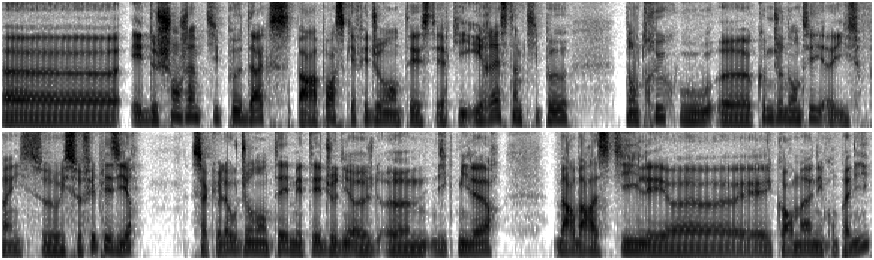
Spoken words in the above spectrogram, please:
euh, et de changer un petit peu d'axe par rapport à ce qu'a fait Joe Dante. C'est-à-dire qu'il reste un petit peu dans le truc où, euh, comme Joe Dante, il, enfin, il, se, il se fait plaisir. C'est-à-dire que là où Joe Dante mettait Johnny, euh, euh, Dick Miller, Barbara Steele et, euh, et Corman et compagnie,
